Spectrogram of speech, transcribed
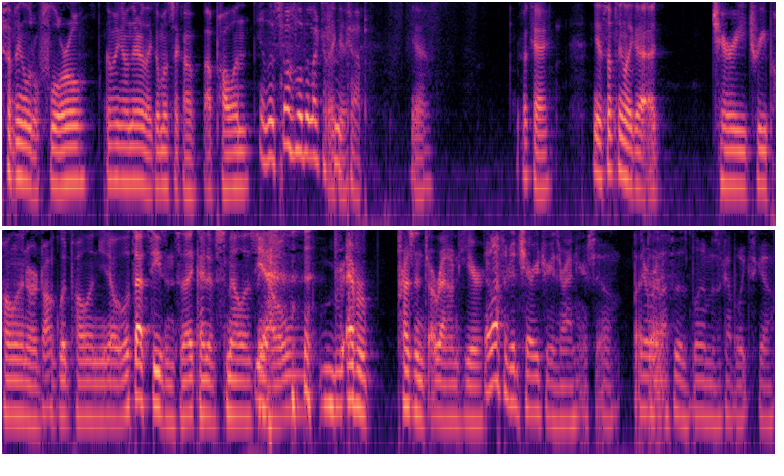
something a little floral going on there, like almost like a, a pollen. Yeah, it smells a little bit like a Like fruit a- cup. Yeah. Okay. Yeah, something like a, a cherry tree pollen or dogwood pollen. You know, well, it's that season, so that kind of smell is Yeah. you know ever present around here. There are lots of good cherry trees around here, so But, there were uh, lots of those blooms a couple weeks ago.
